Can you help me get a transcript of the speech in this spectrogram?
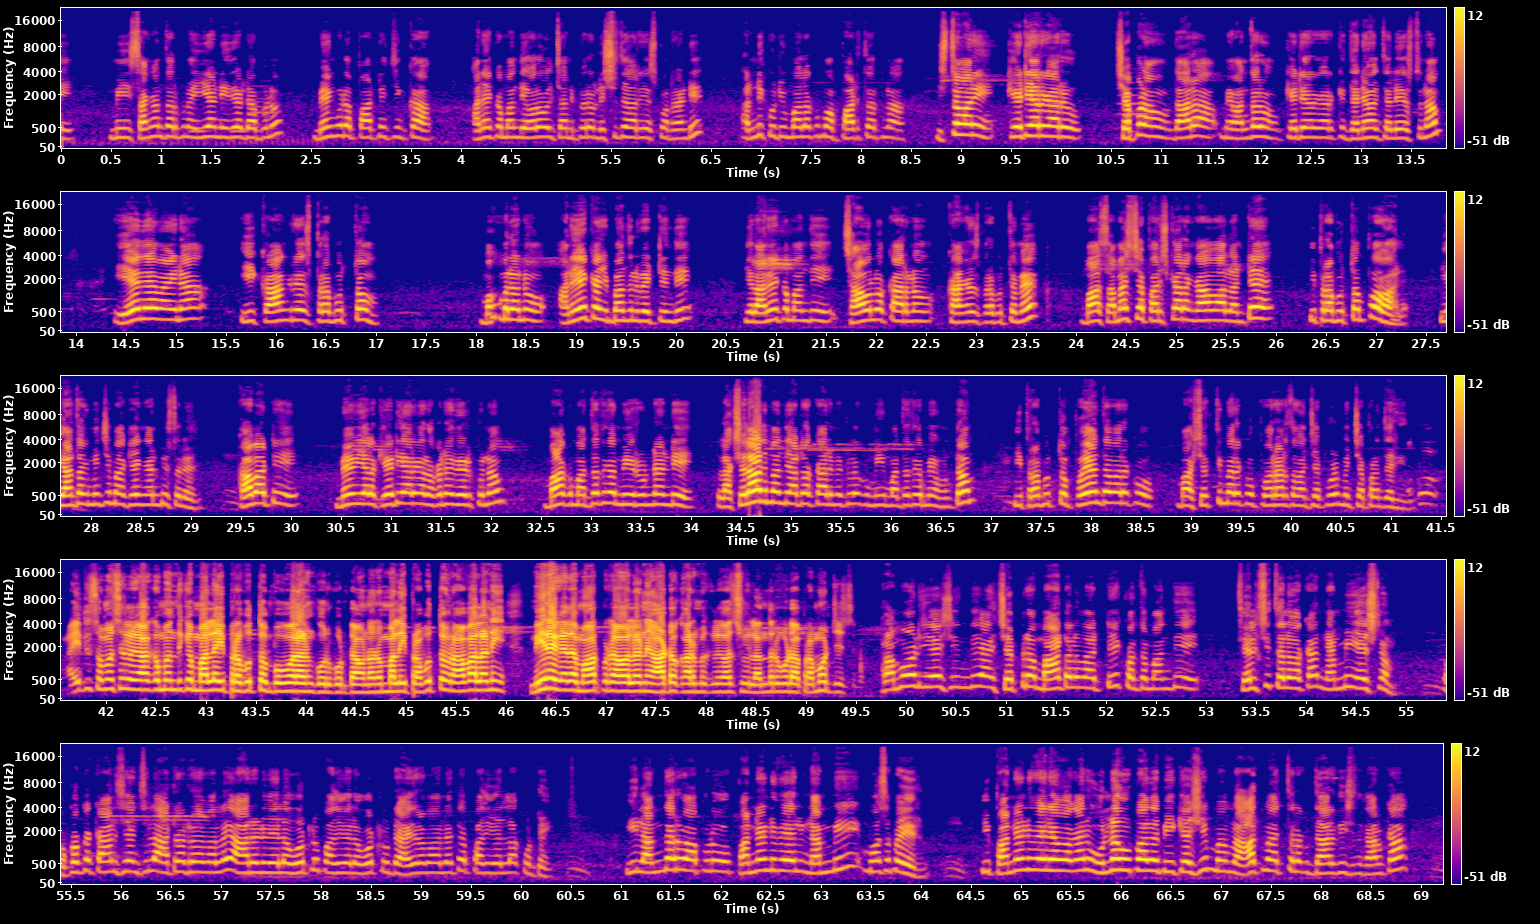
మీ సంఘం తరఫున ఇవ్వండి ఇదే డబ్బులు. మేము కూడా పార్టీ నుంచి ఇంకా అనేక మంది ఎవరో వాళ్ళు చనిపోయారో లిస్టు తయారు చేసుకొని రండి. అన్ని కుటుంబాలకు మా పార్టీ తరపున ఇస్తామని కేటీఆర్ గారు చెప్పడం ద్వారా మేమందరం కేటీఆర్ గారికి ధన్యవాదాలు తెలియజేస్తున్నాం. ఏదేమైనా ఈ కాంగ్రెస్ ప్రభుత్వం మమ్మలను అనేక ఇబ్బందులు పెట్టింది. ఇలా అనేక మంది చావులో కారణం కాంగ్రెస్ ప్రభుత్వమే. మా సమస్య పరిష్కారం కావాలంటే ఈ ప్రభుత్వం పోవాలి. ఇక అంతకు మించి మాకేం కనిపిస్తలేదు. కాబట్టి మేము ఇలా కేటీఆర్ గారు ఒకటే వేడుకున్నాం. మాకు మద్దతుగా మీరు ఉండండి లక్షలాది మంది ఆటో కార్మికులకు మీ మద్దతుగా మేము ఉంటాం. ఈ ప్రభుత్వం పోయేంత వరకు మా శక్తి మేరకు పోరాడతామని చెప్పి కూడా మేము చెప్పడం జరిగింది. ఐదు సంవత్సరాలు కాకముందుకే మళ్ళీ ఈ ప్రభుత్వం పోవాలని కోరుకుంటా ఉన్నారు. మళ్ళీ ఈ ప్రభుత్వం రావాలని మీరే కదా మార్పు రావాలని ఆటో కార్మికులు కావచ్చు వీళ్ళందరూ కూడా ప్రమోట్ చేశారు. ప్రమోట్ చేసింది ఆయన చెప్పిన మాటలు బట్టి కొంతమంది తెలిసి తెలియక నమ్మి వేసినాం. ఒక్కొక్క కాన్స్టిట్యున్సీలో ఆటో డ్రైవర్లు ఆరేడు వేల ఓట్లు పదివేల ఓట్లు ఉంటాయి. హైదరాబాద్లో అయితే పదివేల దాకా ఉంటాయి. వీళ్ళందరూ అప్పుడు పన్నెండు వేలు నమ్మి మోసపోయారు. ఈ పన్నెండు వేలు ఏమో కానీ ఉన్న ఉపాధి బీకేసి మమ్మల్ని ఆత్మహత్యలకు దారితీసింది కనుక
